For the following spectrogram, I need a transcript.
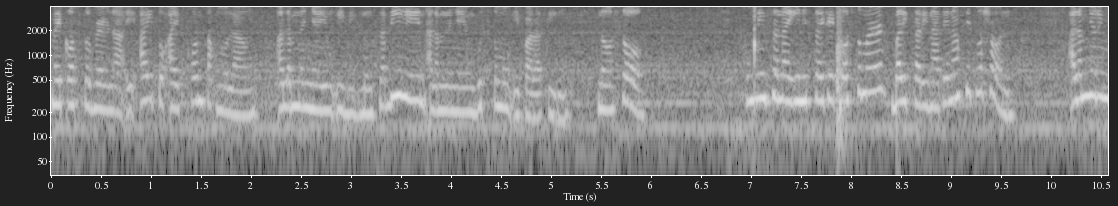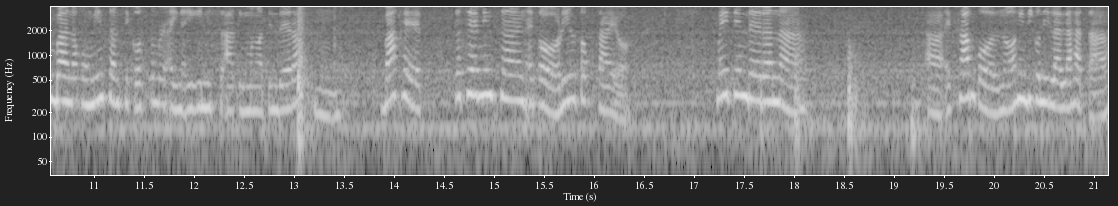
May customer na i-eye to eye contact mo lang, alam na niya yung ibig mong sabihin, alam na niya yung gusto mong iparating, no? So, kung minsan naiinis tayo kay customer, balik rin natin ang sitwasyon. Alam niyo rin ba na kung minsan si customer ay naiinis sa ating mga tindera? Hmm. Bakit? Kasi minsan, ito, real talk tayo. May tindera na, ah, example, no? Hindi ko nila lahat, ah.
